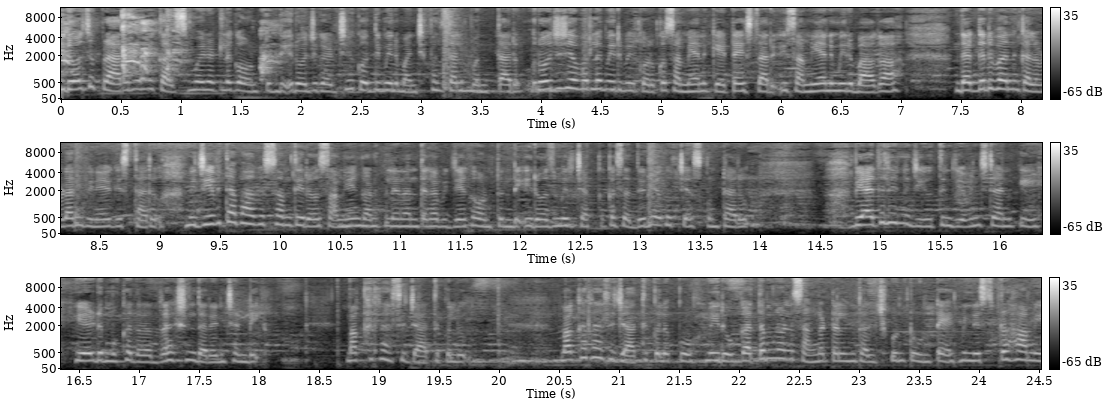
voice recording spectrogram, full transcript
ఈరోజు ప్రారంభంలో కలిసిపోయేటట్లుగా ఉంటుంది. ఈ రోజు గడిచే కొద్దీ మీరు మంచి ఫలితాలు పొందుతారు. రోజు చివరిలో మీరు మీ కొరకు సమయాన్ని కేటాయిస్తారు ఈ సమయాన్ని మీరు బాగా దగ్గర వారిని కలవడానికి వినియోగిస్తారు. మీ జీవిత భాగస్వామితో ఈరోజు సమయం గడపలేనంతగా విజయగా ఉంటుంది. ఈ రోజు మీరు చక్కగా సద్వినియోగం చేసుకుంటారు. వ్యాధి లేని జీవితం జీవించడానికి ఏడు ముఖ ద్రద్రాక్షను ధరించండి. మకర రాశి జాతకులు. మకర రాశి జాతకులకు మీరు గతంలోని సంఘటనలను తలుచుకుంటూ ఉంటే మీ నిస్పృహ మీ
